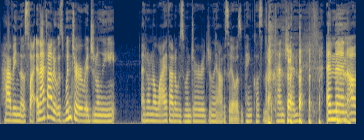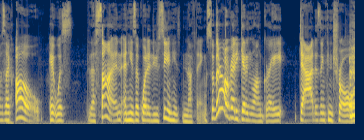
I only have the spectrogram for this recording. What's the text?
having those flash. And I thought it was Winter originally. I don't know why I thought it was Winter originally. Obviously, I wasn't paying close enough attention. and then I was like, "Oh, it was the son. And he's like, "What did you see?" And he's nothing. So they're already getting along great. Dad is in control.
